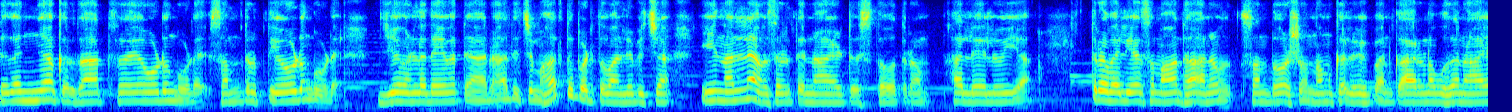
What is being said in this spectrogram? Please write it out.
തികഞ്ഞ കൃതാർത്ഥതയോടും കൂടെ സംതൃപ്തിയോടും കൂടെ ജീവനുള്ള ദൈവത്തെ ആരാധിച്ച് മഹത്വപ്പെടുത്തുവാൻ ലഭിച്ച ഈ നല്ല അവസരത്തിനായിട്ട് സ്തോത്രം. ഹല്ലേ ഇത്ര വലിയ സമാധാനവും സന്തോഷവും നമുക്ക് ലഭിക്കാൻ കാരണഭൂതനായ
